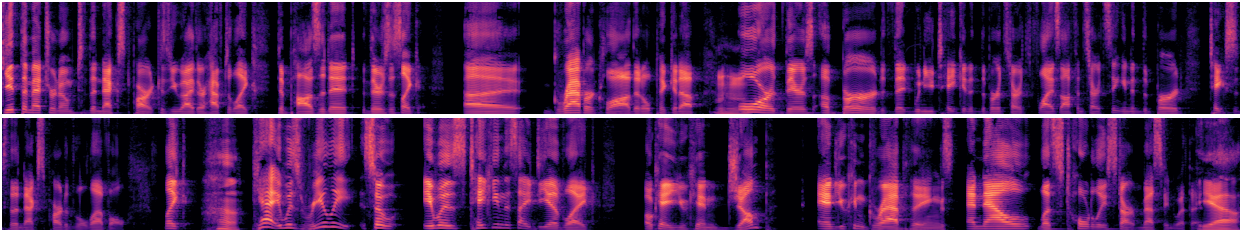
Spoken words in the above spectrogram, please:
get the metronome to the next part because you either have to like deposit it there's this like uh grabber claw that'll pick it up Mhm. or there's a bird that when you take it the bird starts flies off and starts singing and the bird takes it to the next part of the level like Huh. yeah it was really so it was taking this idea of like okay you can jump and you can grab things and now let's totally start messing with it Yeah.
